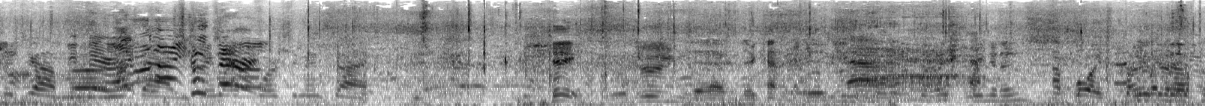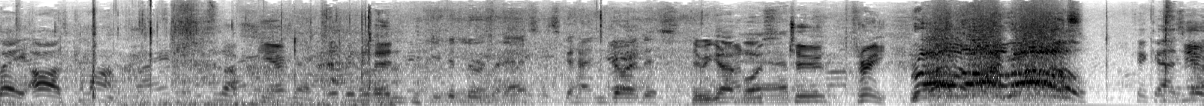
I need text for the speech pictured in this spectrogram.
Good job, bro. Scoot there! Force him inside. Okay. Yeah, they're kind of big. Bring it in. Up, boys. Come on, play. Oz, come on. Keep it loose, guys. Let's go ahead and enjoy this. Here we go, boys. Two, three. Kick out. You.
